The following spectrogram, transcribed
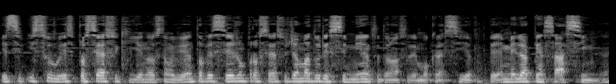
esse, isso, esse processo que nós estamos vivendo talvez seja um processo de amadurecimento da nossa democracia. É melhor pensar assim, né?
